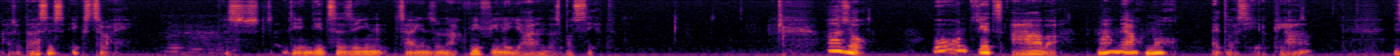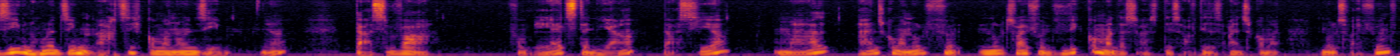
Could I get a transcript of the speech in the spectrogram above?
Also das ist x2. Das, die Indizien zeigen so nach wie viele Jahren das passiert. Also, und jetzt aber machen wir auch noch etwas hier klar. 787,97. Ja? Das war vom letzten Jahr das hier mal 1,025. Wie kommt man das auf dieses 1,025?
